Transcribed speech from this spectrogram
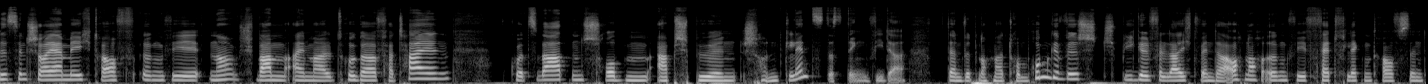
bisschen Scheuermilch drauf irgendwie, ne, Schwamm einmal drüber verteilen, kurz warten, schrubben, abspülen, schon glänzt das Ding wieder. Dann wird nochmal drumrum gewischt, Spiegel vielleicht, wenn da auch noch irgendwie Fettflecken drauf sind.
